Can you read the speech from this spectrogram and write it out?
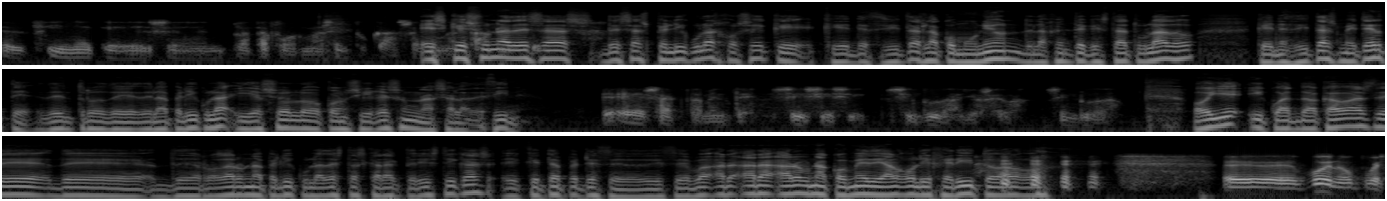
el, cine que es en plataformas en tu casa. Es que es una de esas, de esas películas, José, que, que, necesitas la comunión de la gente que está a tu lado, que necesitas meterte dentro de la película y eso lo consigues en una sala de cine. Exactamente, sí, sí, sí, sin duda, Joseba, sin duda. Oye, y cuando acabas de, de, rodar una película de estas características, eh, ¿qué te apetece? Dice, ahora, ahora una comedia, algo ligerito, algo... Eh, bueno, pues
